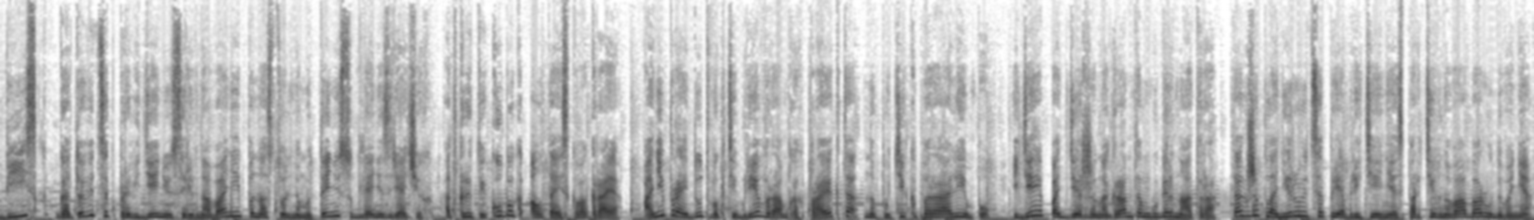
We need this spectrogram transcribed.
Бийск готовится к проведению соревнований по настольному теннису для незрячих. Открытый кубок Алтайского края. Они пройдут в октябре в рамках проекта «На пути к Параолимпу». Идея поддержана грантом губернатора. Также планируется приобретение спортивного оборудования.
